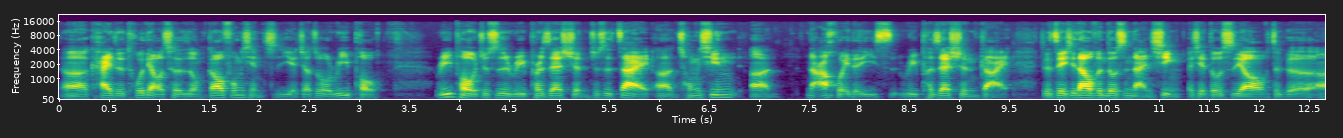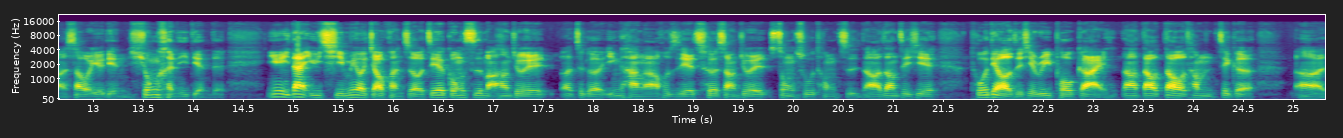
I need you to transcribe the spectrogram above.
呃开着拖吊车这种高风险职业，叫做 repo。Repo 就是 repossession，就是在呃重新呃拿回的意思，repossession guy，就这些大部分都是男性，而且都是要这个呃稍微有点凶狠一点的。因为一旦逾期没有缴款之后，这些公司马上就会呃这个银行啊或者这些车商就会送出通知，然后让这些脱掉这些 repo guy，然后到到他们这个呃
